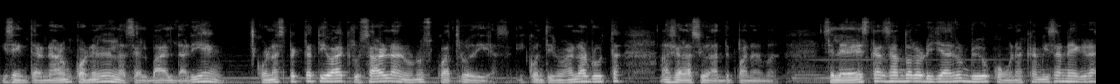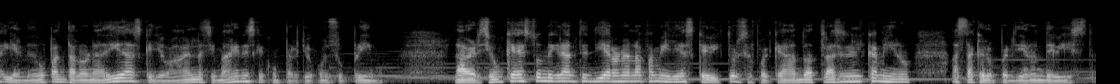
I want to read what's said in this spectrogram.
y se internaron con él en la selva del Darién, con la expectativa de cruzarla en unos cuatro días y continuar la ruta hacia la ciudad de Panamá. Se le ve descansando a la orilla de un río con una camisa negra y el mismo pantalón Adidas que llevaba en las imágenes que compartió con su primo. La versión que estos migrantes dieron a la familia es que Víctor se fue quedando atrás en el camino hasta que lo perdieron de vista.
